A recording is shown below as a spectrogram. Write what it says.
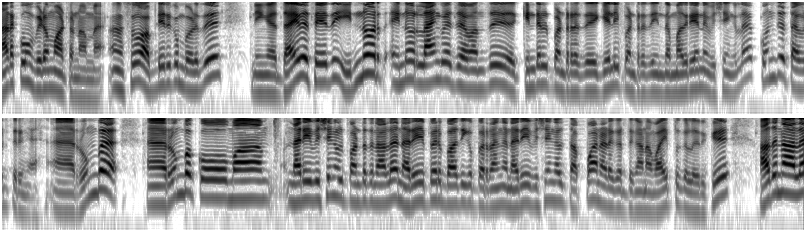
நடக்கவும் விட மாட்டோம் நம்ம ஸோ அப்படி இருக்கும் பொழுது நீங்கள் தயவு செய்து இன்னொரு இன்னொரு லாங்குவேஜை வந்து கிண்டல் பண்ணுறது கேலி பண்ணுறது இந்த மாதிரியான விஷயங்களை கொஞ்சம் தவிர்த்துருங்க. ரொம்ப ரொம்ப கோவமாக நிறைய விஷயங்கள் பண்ணுறதுனால நிறைய பேர் பாதிக்கப்படுறாங்க நிறைய விஷயங்கள் தப்பாக நடக்கிறதுக்கான வாய்ப்புகள் இருக்குது அதனால்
